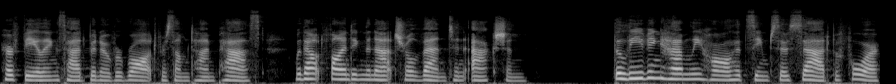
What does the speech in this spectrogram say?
Her feelings had been overwrought for some time past, without finding the natural vent in action. The leaving Hamley Hall had seemed so sad before,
